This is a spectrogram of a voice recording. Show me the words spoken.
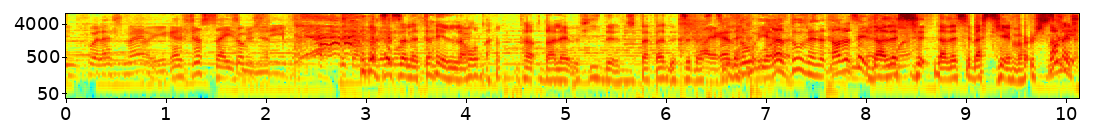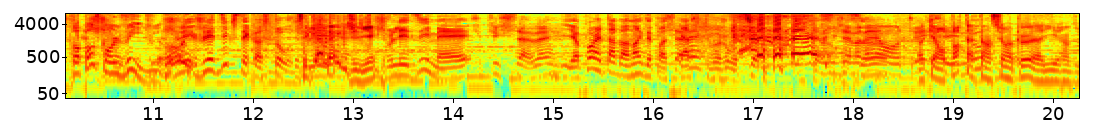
Une fois la semaine Il reste juste 16 Comme minutes. si. parce que t'en C'est ça, le temps est long dans, dans- dans la vie de- du papa de Ah, il, Sébastien. reste 12, il reste 12 minutes. Non, je sais. je- Dans le, dans le Sébastien verse. Non, mais je propose qu'on le vive, là. je l'ai- je l'ai dit que c'était costaud. C'est correct, Julien. Je vous l'ai dit, mais Si tu savais. il n'y a pas un tabarnak de podcast qui va jouer ça. Comme j'aimerais entrer. Ok, on porte vous attention un peu à y rendu.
